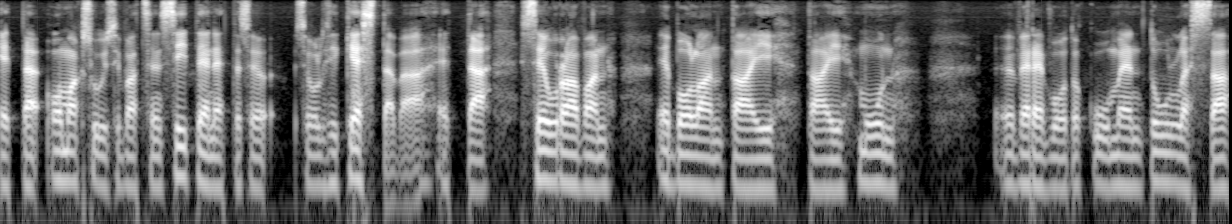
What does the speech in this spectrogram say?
että omaksuisivat sen siten, että se, se olisi kestävää, että seuraavan Ebolan tai, tai muun verenvuotokuumeen tullessa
